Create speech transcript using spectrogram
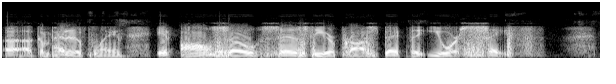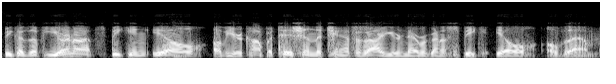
a, a competitive plane. It also says to your prospect that you are safe. Because if you're not speaking ill of your competition, the chances are you're never going to speak ill of them.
